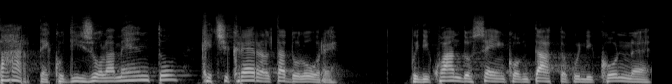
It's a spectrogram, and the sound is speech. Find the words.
parte ecco, di isolamento che ci crea in realtà dolore. Quindi quando sei in contatto quindi, con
